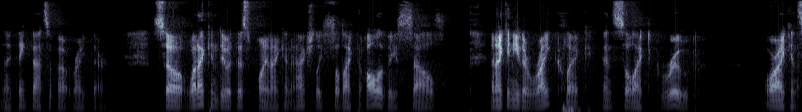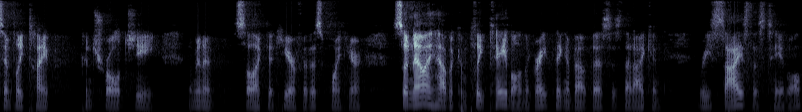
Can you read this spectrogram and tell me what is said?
And I think that's about right there. So what I can do at this point, I can actually select all of these cells and I can either right click and select group or I can simply type control G. I'm going to select it here for this point here. So now I have a complete table and the great thing about this is that I can resize this table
